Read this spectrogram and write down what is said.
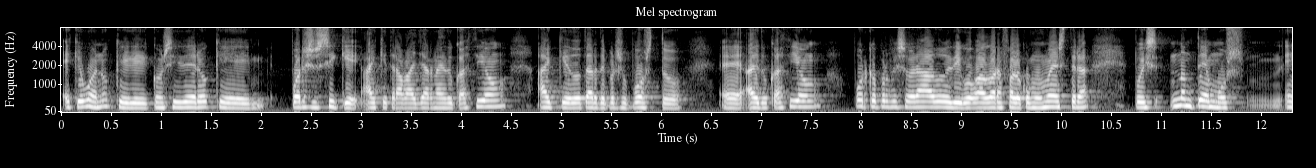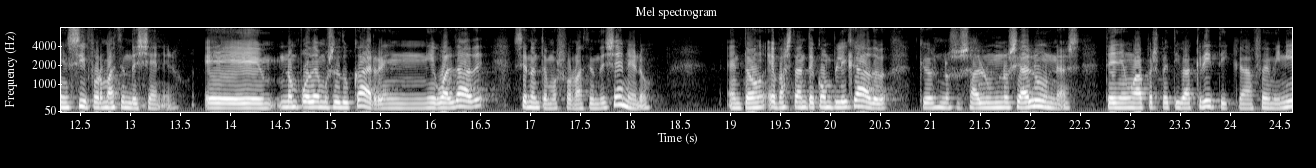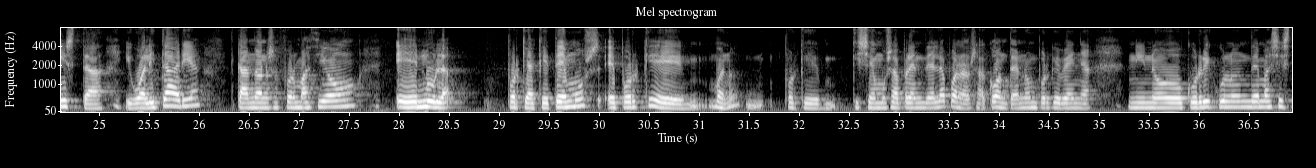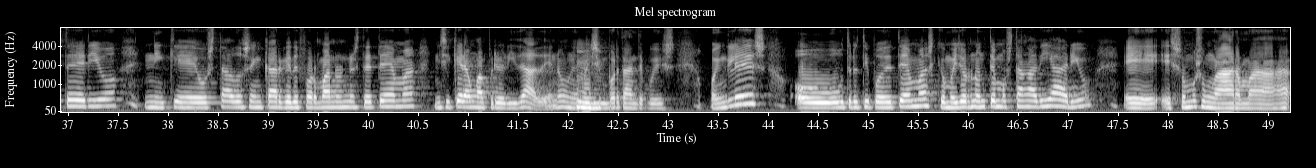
e que bueno, que considero que Por eso sí que hai que traballar na educación, hai que dotar de presuposto eh, a educación, porque o profesorado, e digo, agora falo como mestra, pois non temos en sí formación de xénero. Eh, non podemos educar en igualdade se non temos formación de xénero. Entón, é bastante complicado que os nosos alumnos e alumnas teñan unha perspectiva crítica, feminista, igualitaria, cando a nosa formación é nula porque a que temos é porque, bueno, porque quixemos aprendela pola nosa conta, non porque veña ni no currículum de magisterio, ni que o Estado se encargue de formarnos neste tema, ni siquiera unha prioridade, non? É máis importante pois o inglés ou outro tipo de temas que o mellor non temos tan a diario e, e somos unha arma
